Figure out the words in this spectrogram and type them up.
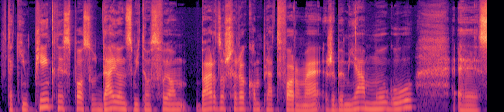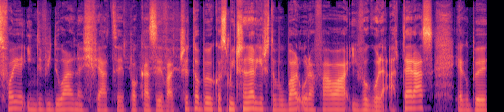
w takim piękny sposób, dając mi tą swoją bardzo szeroką platformę, żebym ja mógł e, swoje indywidualne światy pokazywać. Czy to były kosmiczne energie, czy to był bal u Rafała i w ogóle. A teraz jakby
